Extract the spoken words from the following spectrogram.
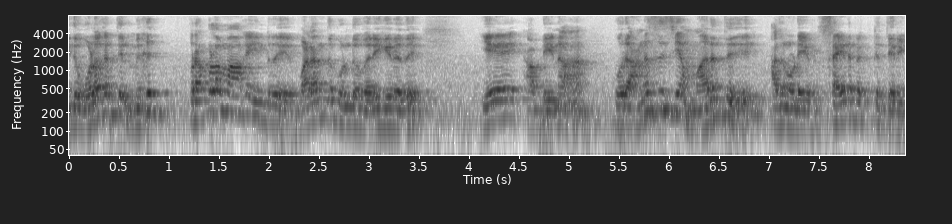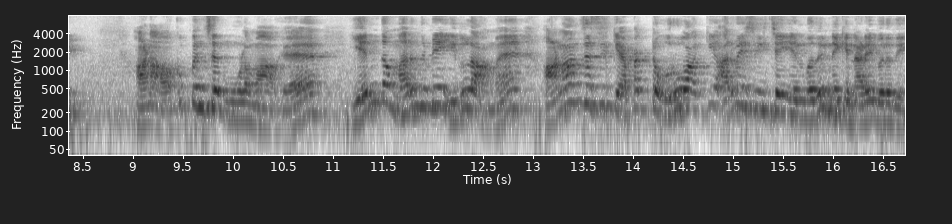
இது உலகத்தில் மிக பிரபலமாக இன்று வளர்ந்து கொண்டு வருகிறது. ஏன் அப்படின்னா ஒரு அனசிசியா மருந்து அதனுடைய சைடு எஃபெக்ட் தெரியும். ஆனால் அக்குப்பஞ்சர் மூலமாக எந்த மருந்துமே இல்லாம அனால்ஜசிக் எஃபெக்டை உருவாக்கி அறுவை சிகிச்சை என்பது இன்னைக்கு நடைபெறுது.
